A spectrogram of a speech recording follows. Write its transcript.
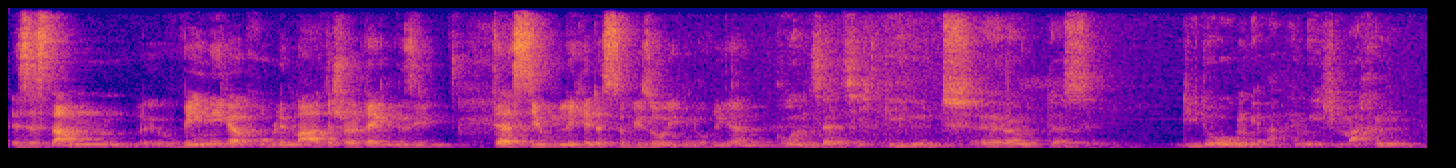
ist es dann weniger problematisch oder denken Sie, dass Jugendliche das sowieso ignorieren? Grundsätzlich gilt, dass die Drogen, abhängig machen,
